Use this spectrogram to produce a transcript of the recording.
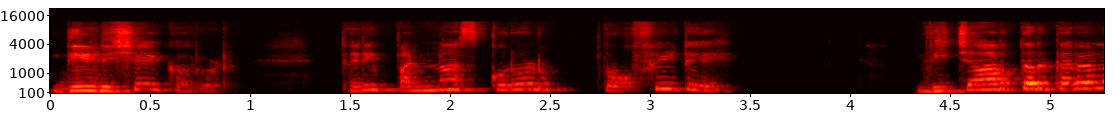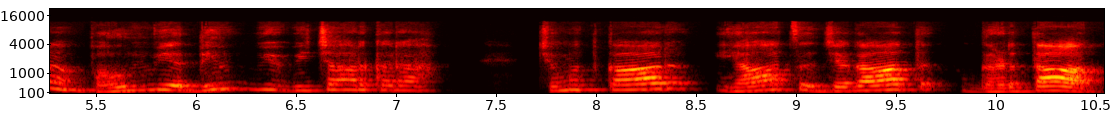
दीडशे करोड तरी पन्नास करोड प्रॉफिट आहे. विचार तर करा ना भव्य दिव्य विचार करा. चमत्कार ह्याच जगात घडतात.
